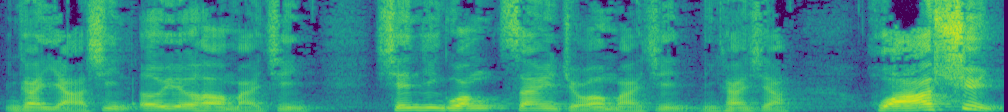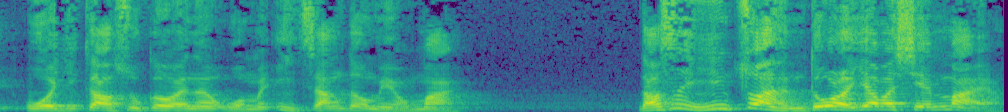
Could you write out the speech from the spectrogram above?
你看雅信二月二号买进，先进光三月九号买进，你看一下。华讯，我已经告诉各位呢，我们一张都没有卖。老师已经赚很多了，要不要先卖啊？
